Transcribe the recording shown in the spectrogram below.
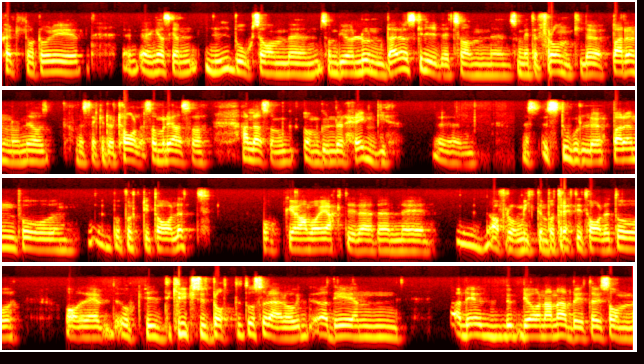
självklart. Då är det en, en ganska ny bok som, som Björn Lundberg har skrivit som, som heter Frontlöparen. Och ni har, har säkert hört talas om det. Är alltså, handlar alltså om, om Gunder Hägg. Eh, storlöparen på, på 40-talet. Och han var ju aktiv även ja, från mitten på 30-talet och, och vid krigsutbrottet och sådär. Det är en, ja, det, Björn han arbetar ju som,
